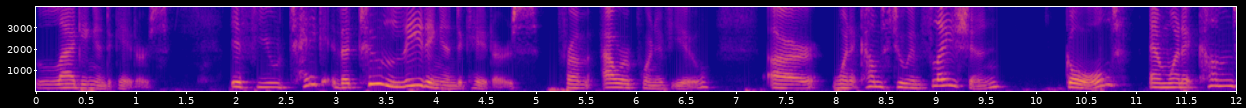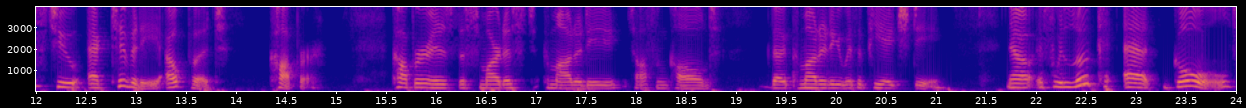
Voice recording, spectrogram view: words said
lagging indicators. If you take the two leading indicators from our point of view are when it comes to inflation, gold, and when it comes to activity output, copper. Copper is the smartest commodity. It's often called the commodity with a PhD. Now, if we look at gold,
